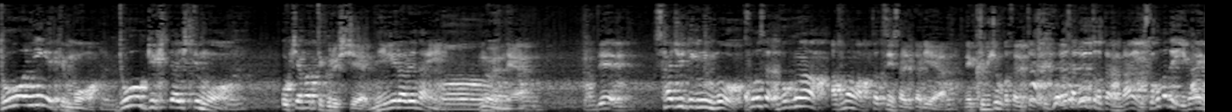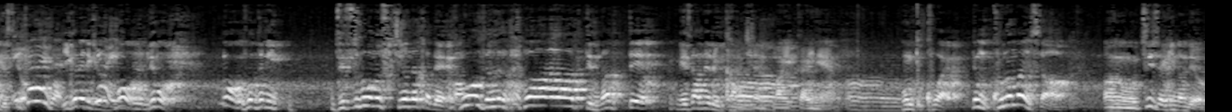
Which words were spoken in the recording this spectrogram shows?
どう逃げても、どう撃退しても、起き上がってくるし、逃げられないのよね。で、最終的にもう殺され、僕が頭真っ二つにされたり、ね、首ちょんぱされたり、殺されるってことはない。そこまでいかないんですよ。いかないんだいかないんだけど、もう、でも、もう本当に、絶望の淵の中で、もうダメだ、あーってなって目覚める感じなの、毎回ね。ほんと怖い。でもこの前さ、あの、つい最近なんだよ。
